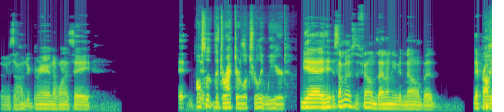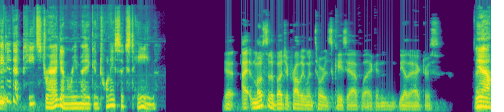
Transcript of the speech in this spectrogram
it was a hundred grand. I want to say. It, Also, it- the director looks really weird. yeah, some of his films I don't even know, but They Oh, probably he did that Pete's Dragon remake in 2016. yeah. I, most of the budget probably went towards Casey Affleck and the other actress. Yeah,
